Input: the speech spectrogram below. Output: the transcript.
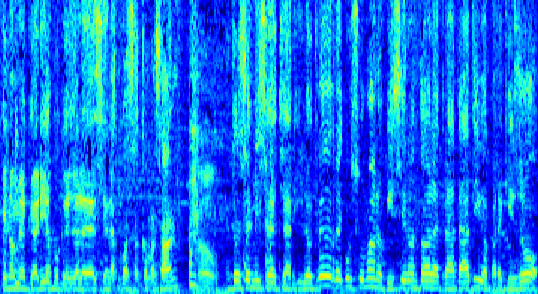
que no me quería porque yo le decía las cosas como son. No. Entonces me hice echar. Y los tres de recursos humanos que hicieron toda la tratativa para que yo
